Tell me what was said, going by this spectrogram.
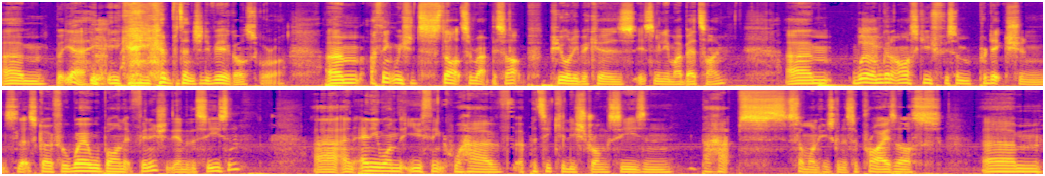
Um, but yeah, he, he, he could potentially be a goal scorer. Um, I think we should start to wrap this up purely because it's nearly my bedtime. Um, Will, I'm going to ask you for some predictions. Let's go for where will Barnet finish at the end of the season, uh, and anyone that you think will have a particularly strong season. Perhaps someone who's going to surprise us. Um,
